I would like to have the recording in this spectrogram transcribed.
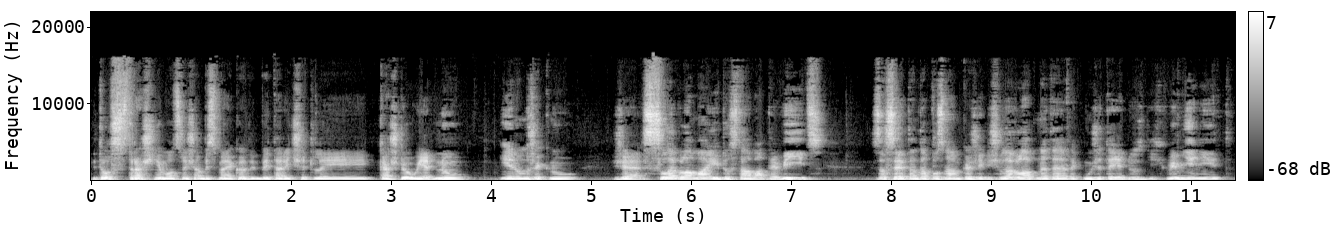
Je to strašně moc, než aby jsme jako by tady četli každou jednu. Jenom řeknu, že s levelama jich dostáváte víc. Zase je tam ta poznámka, že když level upnete, tak můžete jednu z nich vyměnit.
